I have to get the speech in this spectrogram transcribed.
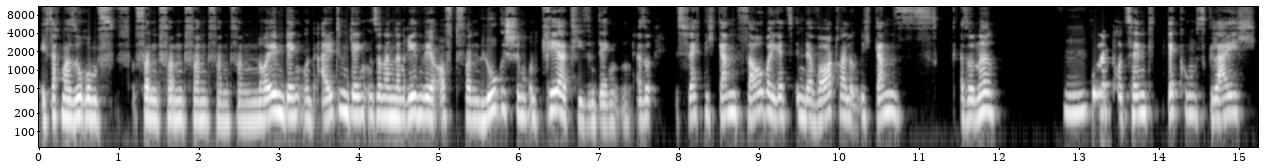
ich sag mal so rum, von, von, von, von, von neuem Denken und altem Denken, sondern dann reden wir ja oft von logischem und kreativem Denken. Also ist vielleicht nicht ganz sauber jetzt in der Wortwahl und nicht ganz, also ne, 100 Prozent deckungsgleich,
